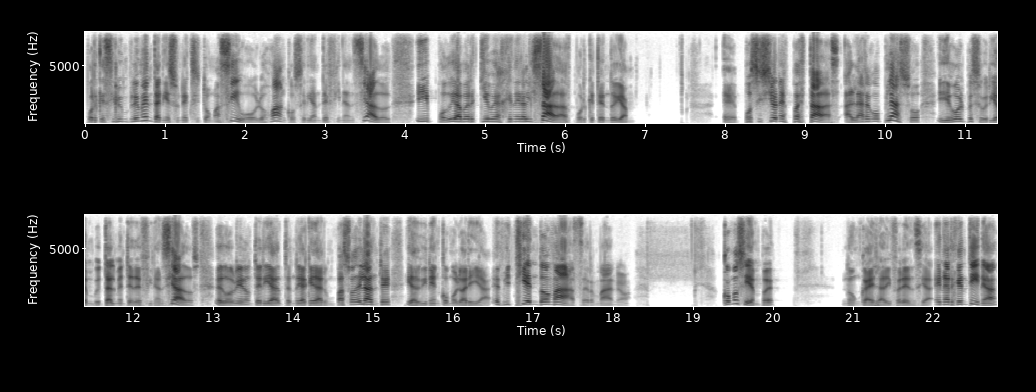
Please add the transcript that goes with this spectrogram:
Porque si lo implementan y es un éxito masivo, los bancos serían desfinanciados y podría haber quiebras generalizadas porque tendrían eh, posiciones prestadas a largo plazo y de golpe se verían brutalmente desfinanciados. El gobierno tendría, tendría que dar un paso adelante y adivinen cómo lo haría. Emitiendo más, hermano. Como siempre, nunca es la diferencia. En Argentina,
